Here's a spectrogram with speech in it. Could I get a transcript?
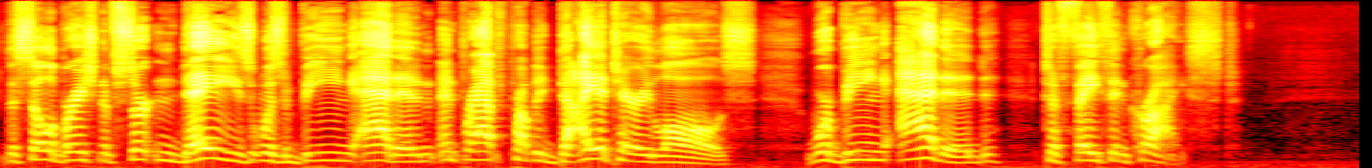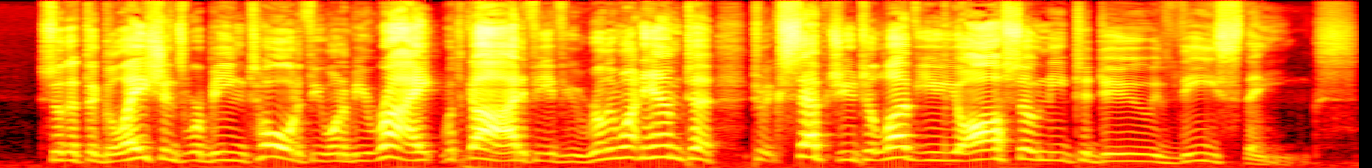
the celebration of certain days was being added, and, perhaps probably dietary laws were being added to faith in Christ. So that the Galatians were being told if you want to be right with God, if you, if you really want Him to, to accept you, to love you, you also need to do these things.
